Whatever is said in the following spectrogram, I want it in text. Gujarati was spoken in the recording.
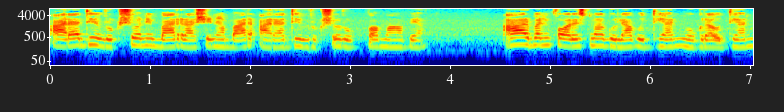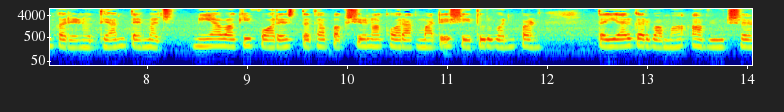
આરાધ્ય વૃક્ષો અને બાર રાશિના બાર આરાધ્ય વૃક્ષો રોપવામાં આવ્યા. આ અર્બન ફોરેસ્ટમાં ગુલાબ ઉદ્યાન, મોગરા ઉદ્યાન, કરેણ ઉદ્યાન તેમજ મિયાવાકી ફોરેસ્ટ તથા પક્ષીઓના ખોરાક માટે શેતુર વન પણ તૈયાર કરવામાં આવ્યું છે.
